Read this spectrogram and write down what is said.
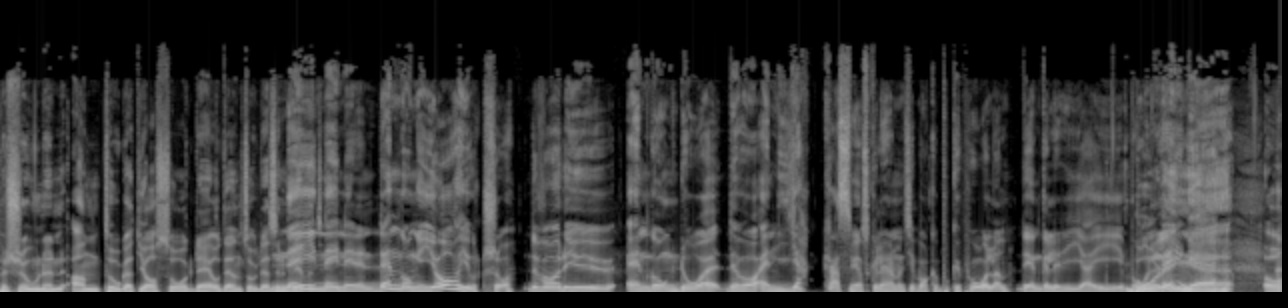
personen antog att jag såg det och den såg det så det nej, blev ett... nej, nej, nej, den gången jag har gjort så, då var det ju en gång då det var en jacka som jag skulle lämna tillbaka på Kupolen. Det är en galleria i Borlänge. Borlänge! Åh,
